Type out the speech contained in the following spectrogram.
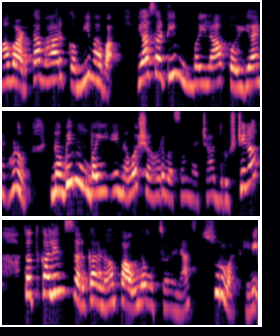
हा वाढता भार कमी व्हावा यासाठी मुंबईला पर्याय म्हणून नवी मुंबई हे नवं शहर वसवण्याच्या दृष्टीनं तत्कालीन सरकारनं पावलं उचलण्यास सुरुवात केली.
